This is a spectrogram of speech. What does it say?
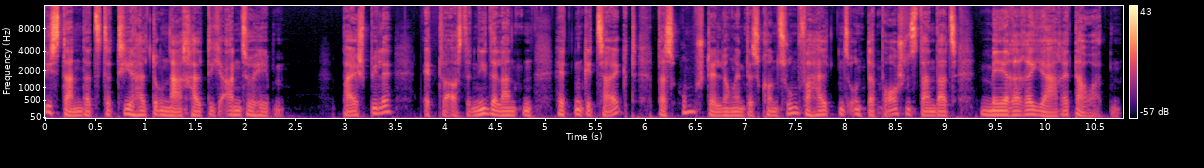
die Standards der Tierhaltung nachhaltig anzuheben. Beispiele, etwa aus den Niederlanden, hätten gezeigt, dass Umstellungen des Konsumverhaltens und der Branchenstandards mehrere Jahre dauerten.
